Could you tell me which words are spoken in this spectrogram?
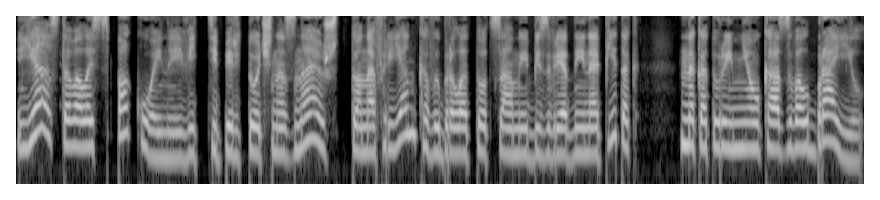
Я оставалась спокойной, ведь теперь точно знаю, что Нафриянка выбрала тот самый безвредный напиток, на который мне указывал Браил.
